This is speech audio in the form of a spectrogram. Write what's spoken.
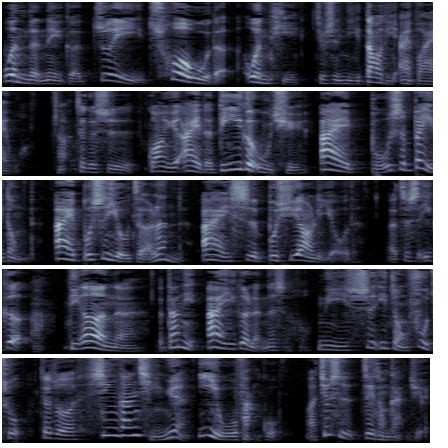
问的那个最错误的问题，就是你到底爱不爱我啊？这个是关于爱的第一个误区。爱不是被动的，爱不是有责任的，爱是不需要理由的。呃，这是一个啊。第二呢，当你爱一个人的时候，你是一种付出，叫做心甘情愿、义无反顾啊，就是这种感觉。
